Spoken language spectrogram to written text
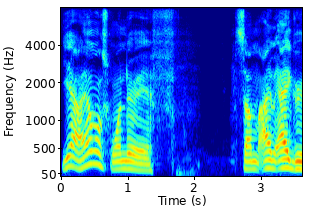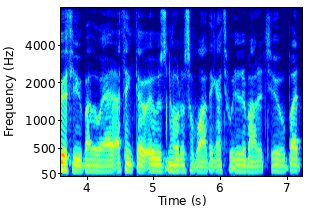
Yeah, I almost wonder if some I I agree with you by the way. I think that it was noticeable. I think I tweeted about it too, but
